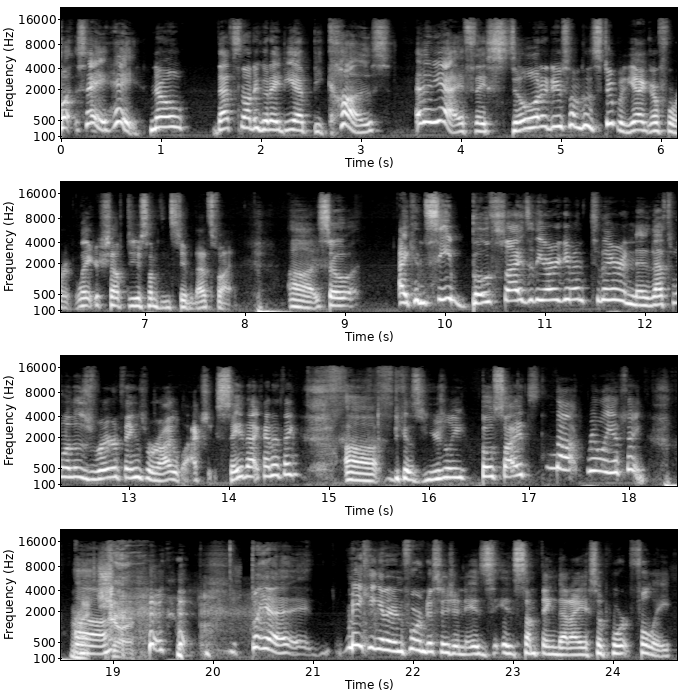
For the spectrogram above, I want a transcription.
But say, hey, no, that's not a good idea because and then yeah, if they still want to do something stupid, yeah, go for it. Let yourself do something stupid. That's fine. Uh, so I can see both sides of the argument there, and that's one of those rare things where I will actually say that kind of thing, uh, because usually both sides not really a thing. Uh, sure. but yeah, making an informed decision is is something that I support fully.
